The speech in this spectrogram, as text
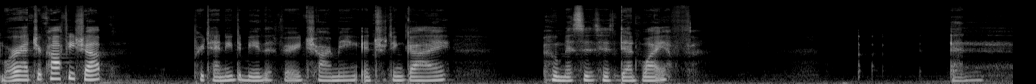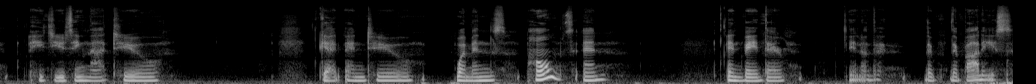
We're at your coffee shop, pretending to be this very charming, interesting guy who misses his dead wife. And he's using that to get into women's homes and invade their, you know, their, their, their bodies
